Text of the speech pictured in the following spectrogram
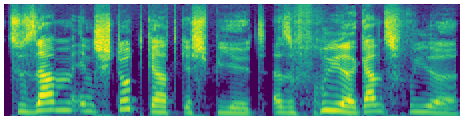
zusammen in Stuttgart gespielt. Also früher, ganz früher.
